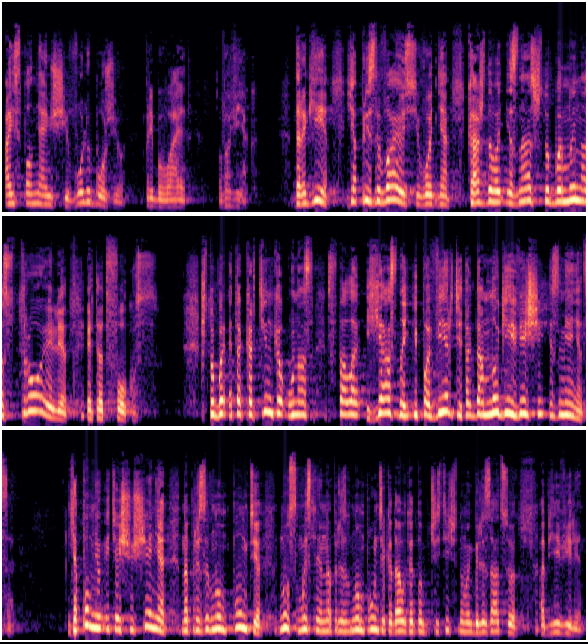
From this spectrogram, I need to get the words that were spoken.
А исполняющий волю Божью пребывает вовек. Дорогие, я призываю сегодня каждого из нас, чтобы мы настроили этот фокус, чтобы эта картинка у нас стала ясной, и поверьте, тогда многие вещи изменятся – я помню эти ощущения на призывном пункте, ну, в смысле на призывном пункте, когда вот эту частичную мобилизацию объявили.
